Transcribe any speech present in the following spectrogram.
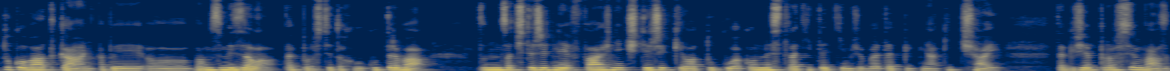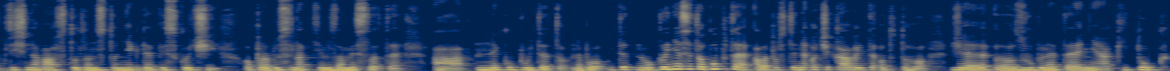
tuková tkáň, aby uh, vám zmizela, tak prostě to chvilku trvá to za čtyři dny vážně čtyři kila tuku jako nestratíte tím, že budete pít nějaký čaj. Takže prosím vás, když na vás tohle to někde vyskočí, opravdu se nad tím zamyslete a nekupujte to. Nebo, víte, nebo klidně si to kupte, ale prostě neočekávejte od toho, že uh, zhubnete nějaký tuk.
